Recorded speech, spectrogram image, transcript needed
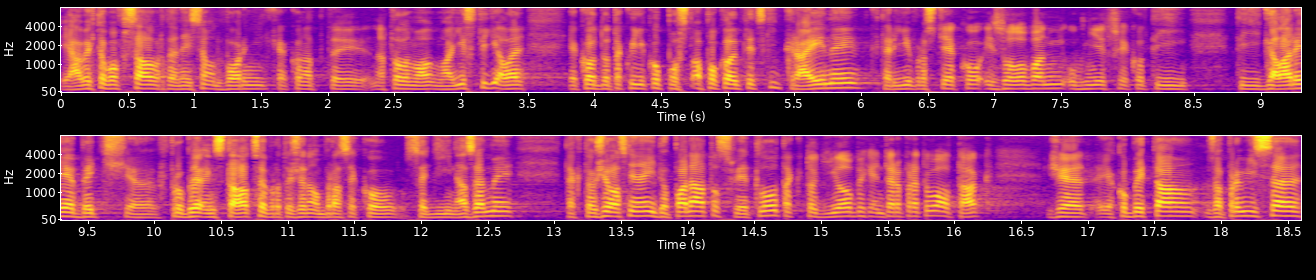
já bych to popsal, protože nejsem odborník jako na, ty, na tohle mladiství, ale jako do takové jako postapokalyptické krajiny, který je prostě jako izolovaný uvnitř jako té galerie, byť eh, v průběhu instalace, protože ten obraz jako sedí na zemi, tak to, že vlastně na něj dopadá to světlo, tak to dílo bych interpretoval tak, že jakoby ta, za prvý se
